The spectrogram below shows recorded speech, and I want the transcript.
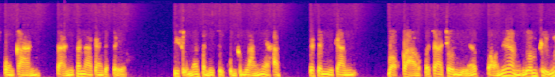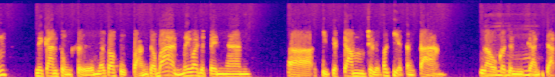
โครงการสานีพัฒนาการเกษตร ที่ศูนย์บ้านสันติสุขคุณกำลังเนี่ยครับ ก็จะมีการบอกกล่าวประชาชนอยู่แล้วต่อเนื่องรวมถึงในการส่งเสริมแล้วก็ปลูกฝังชาวบ้าน ไม่ว่าจะเป็นงานกิจกรรมเฉลิมพระเกียรติต่างๆ เราก็จะมีการจัด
